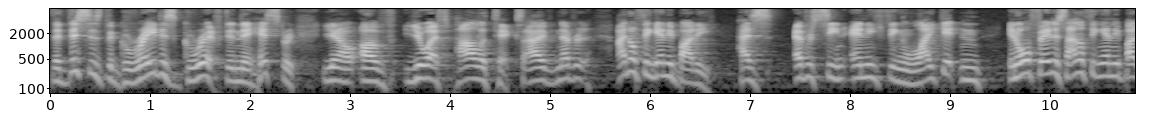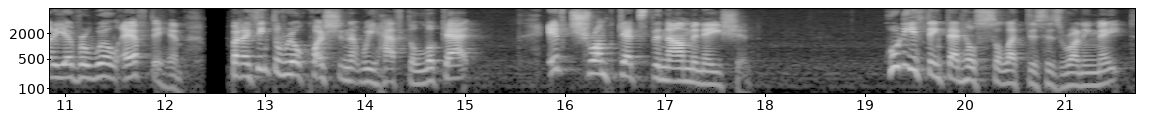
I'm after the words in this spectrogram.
That this is the greatest grift in the history, you know, of U.S. politics. I've never, I don't think anybody has ever seen anything like it. And in all fairness, I don't think anybody ever will after him. But I think the real question that we have to look at if Trump gets the nomination, who do you think that he'll select as his running mate?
